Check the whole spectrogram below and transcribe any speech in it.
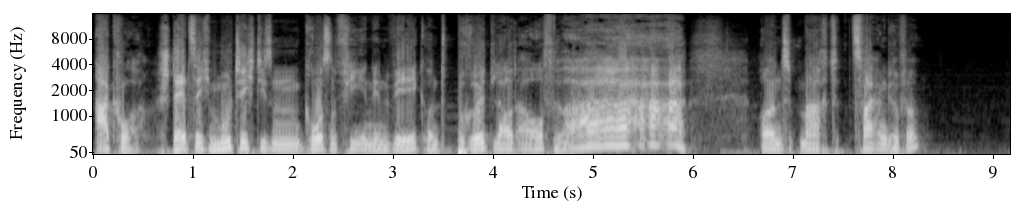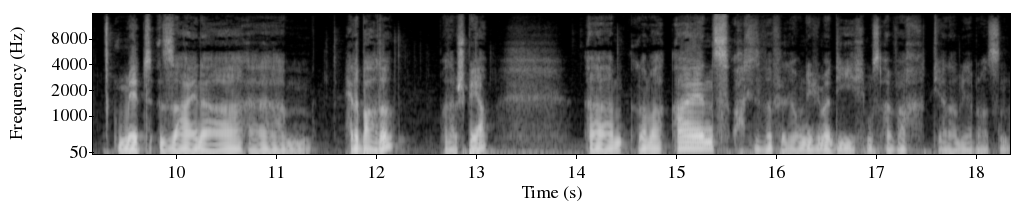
Arkor stellt sich mutig diesem großen Vieh in den Weg und brüllt laut auf. Ah! Und macht zwei Angriffe mit seiner ähm, Hellebarde, mit seinem Speer. Ähm, Nummer eins. Ach, diese Würfel, warum nehme ich immer die? Ich muss einfach die anderen wieder benutzen.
